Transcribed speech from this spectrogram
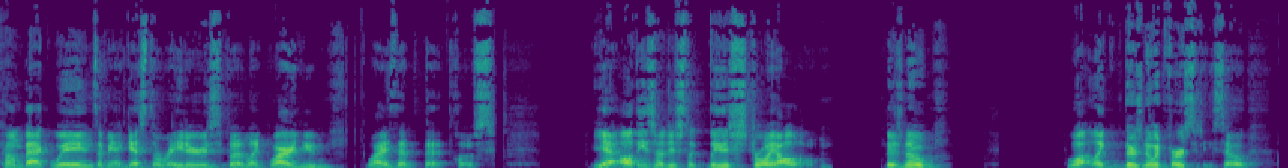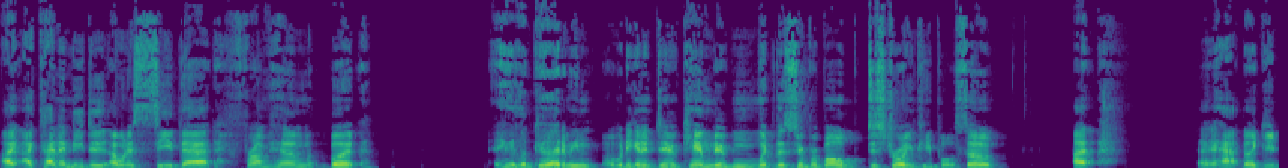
comeback wins. I mean, I guess the Raiders, but like, why are you? Why is that that close? Yeah, all these are just they destroy all of them. There's no well, like there's no adversity. So I, I kind of need to. I want to see that from him, but he looked good. I mean, what are you going to do? Cam Newton went to the Super Bowl destroying people. So I, I like you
